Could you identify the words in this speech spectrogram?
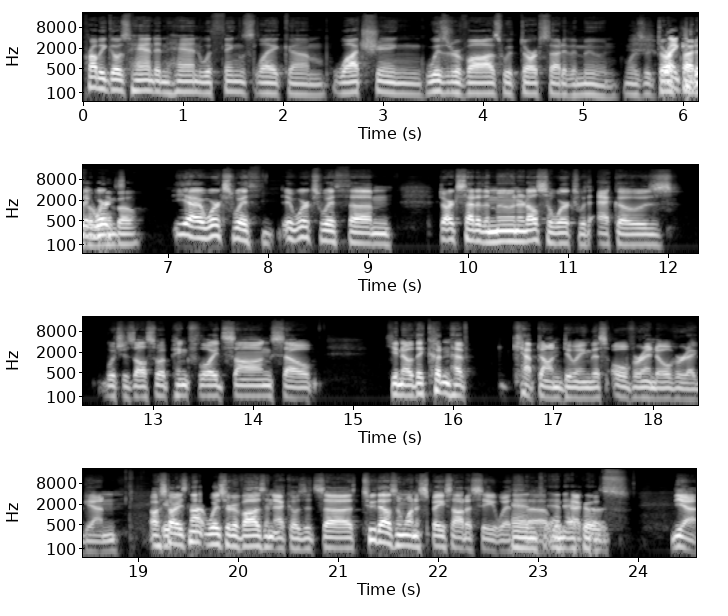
probably goes hand in hand with things like um, watching wizard of oz with dark side of the moon. Was it dark right side of the works rainbow? yeah it works with it works with um dark side of the moon. It also works with echoes which is also a pink floyd song so you know they couldn't have kept on doing this over and over again. Oh it, sorry it's not wizard of oz and echoes it's uh 2001 a space odyssey with and uh with echoes. Echoes. Yeah.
